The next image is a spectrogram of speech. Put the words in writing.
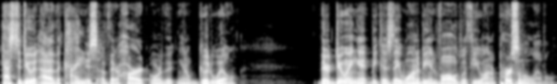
has to do it out of the kindness of their heart or the you know goodwill. They're doing it because they want to be involved with you on a personal level.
